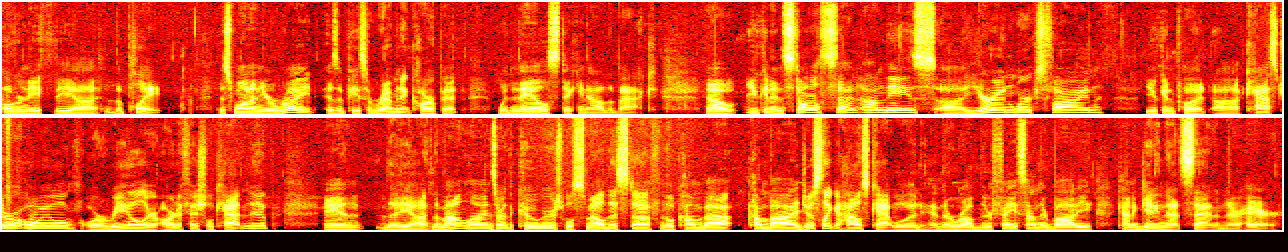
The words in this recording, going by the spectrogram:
underneath the, uh, the plate. This one on your right is a piece of remnant carpet with nails sticking out of the back. Now you can install scent on these, uh, urine works fine. You can put uh, castor oil or real or artificial catnip and the, uh, the mountain lions or the cougars will smell this stuff and they'll come, by, come by just like a house cat would and they'll rub their face on their body, kind of getting that scent in their hair.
